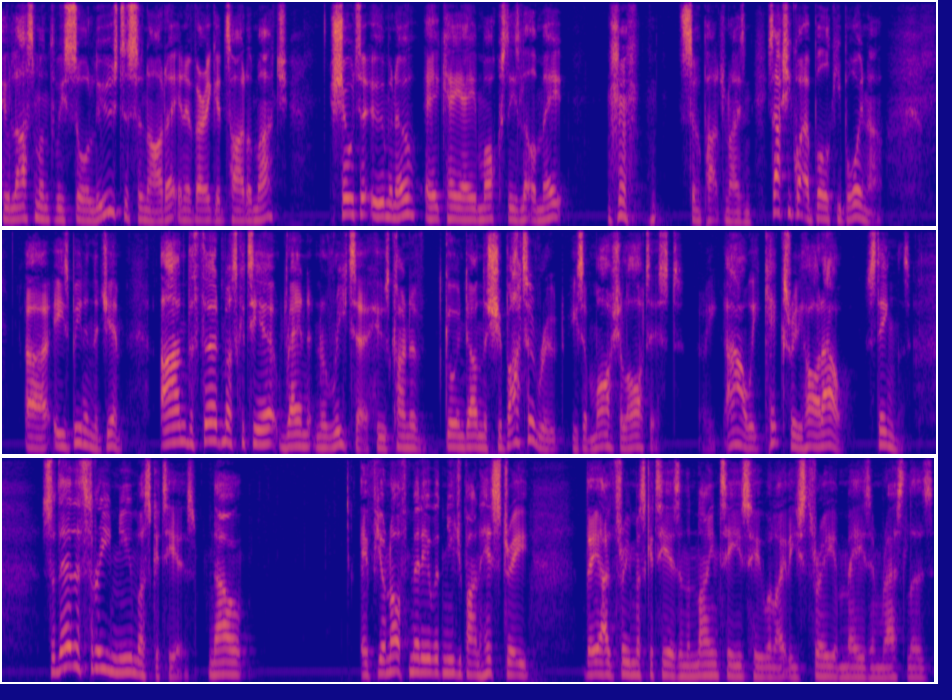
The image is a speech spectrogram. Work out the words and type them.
who last month we saw lose to Sanada in a very good title match, Shota Umino, aka Moxley's little mate. so patronizing. He's actually quite a bulky boy now. Uh, he's been in the gym. And the third musketeer, Ren Narita, who's kind of going down the Shibata route. He's a martial artist. He, ow, he kicks really hard, ow, stings. So they're the three new musketeers. Now, if you're not familiar with New Japan history, they had three musketeers in the 90s who were like these three amazing wrestlers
